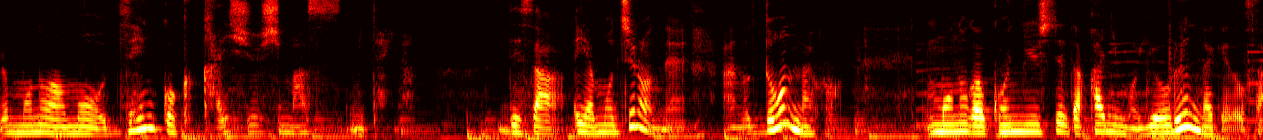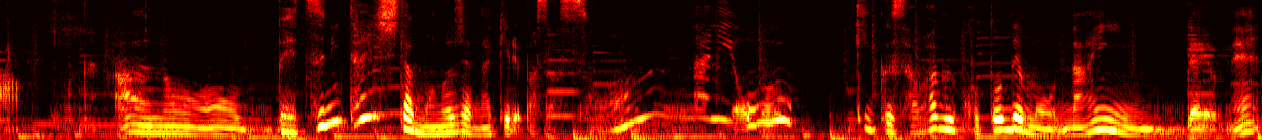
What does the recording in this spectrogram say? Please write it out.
ものはもう全国回収しますみたいな。でさいやもちろんねあのどんなものが混入してたかにもよるんだけどさあの別に大したものじゃなければさそんなに大きく騒ぐことでもないんだよね。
